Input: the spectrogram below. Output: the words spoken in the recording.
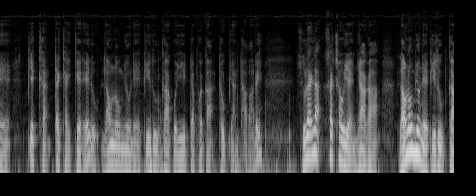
နဲ့ပြစ်ခတ်တိုက်ခိုက်ခဲ့တယ်လို့လောင်းလုံးမျိုးနယ်ပြည်သူ့ကာကွယ်ရေးတပ်ဖွဲ့ကထုတ်ပြန်ထားပါတယ်။ဇူလိုင်လ16ရက်ညက လောင်းလုံးမြို့နယ်ပြည်သူ့ကာ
